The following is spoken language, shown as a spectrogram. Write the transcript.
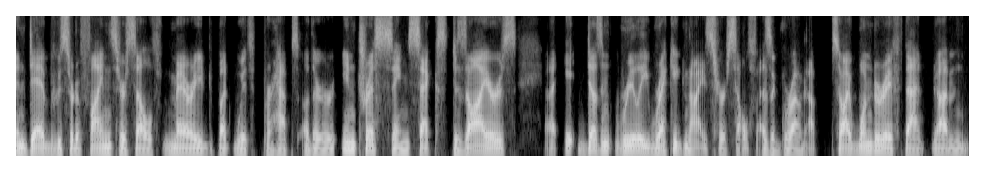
and Deb, who sort of finds herself married, but with perhaps other interests, same sex desires, uh, it doesn't really recognize herself as a grown up. So I wonder if that um,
